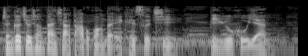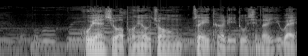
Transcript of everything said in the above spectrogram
整个就像弹匣打不光的 AK 四七，比如胡言。胡言是我朋友中最特立独行的一位，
